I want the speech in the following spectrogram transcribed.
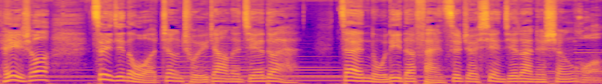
可以说，最近的我正处于这样的阶段，在努力的反思着现阶段的生活。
